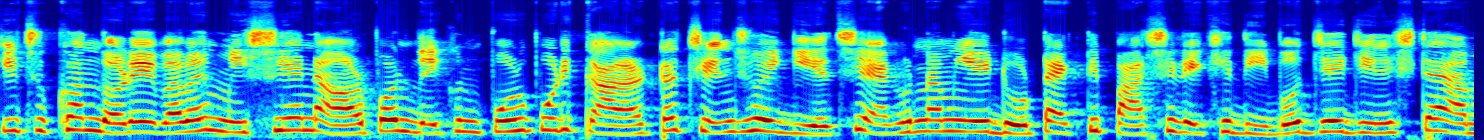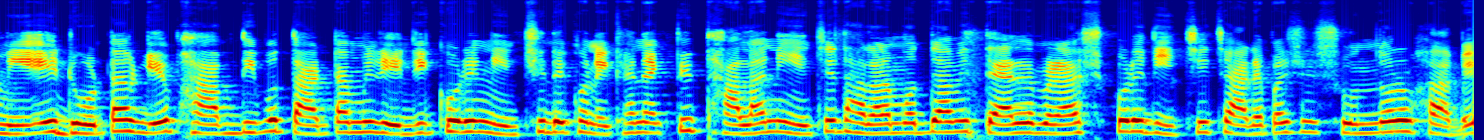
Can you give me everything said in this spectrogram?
কিছুক্ষণ ধরে এভাবে মিশিয়ে নেওয়ার পর দেখুন, পুরোপুরি কালারটা চেঞ্জ হয়ে গিয়েছে। এখন আমি এই ডোটা একটি পাশে রেখে দিব। যে জিনিসটা আমি এই ডোটাকে ভাপ দিব তারটা আমি রেডি করে নিচ্ছি। দেখুন, এখানে একটি থালা নিয়েছি। থালার মধ্যে আমি তেল ব্রাশ করে দিচ্ছি। চারিপাশে সুন্দরভাবে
